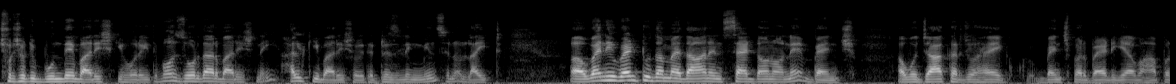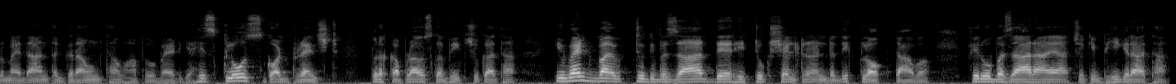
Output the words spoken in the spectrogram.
छोटी छोटी बूंदें बारिश की हो रही थी। बहुत ज़ोरदार बारिश नहीं, हल्की बारिश हो रही थी। Drizzling means you know light when he went to the maidan and sat down on a bench अब वो जाकर जो है एक बेंच पर बैठ गया, वहाँ पर मैदान तक ग्राउंड था, वहाँ पर वो बैठ गया। हिज क्लोज गॉट ड्रेंच्ड पूरा कपड़ा उसका भीग चुका था। He went to the bazaar there he took shelter under the clock tower फिर वो बाज़ार आया चूँकि भीग रहा था।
